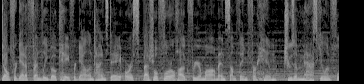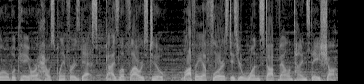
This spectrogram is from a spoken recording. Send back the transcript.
Don't forget a friendly bouquet for Valentine's Day or a special floral hug for your mom and something for him. Choose a masculine floral bouquet or a houseplant for his desk. Guys love flowers too. Lafayette Florist is your one stop Valentine's Day shop.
